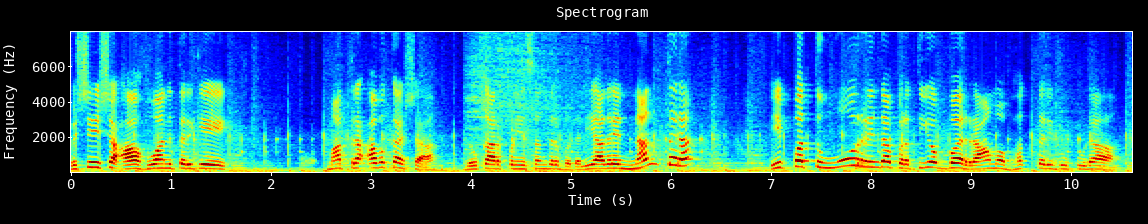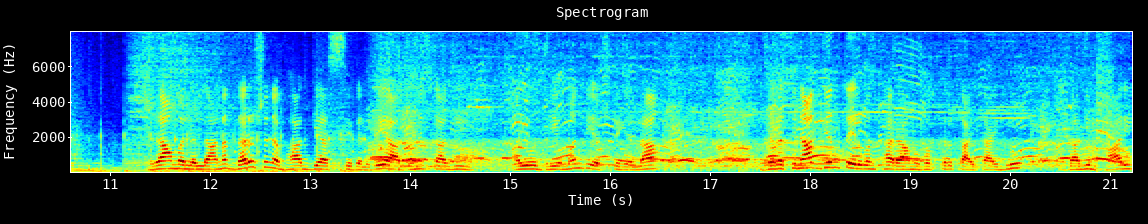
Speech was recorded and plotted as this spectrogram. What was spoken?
ವಿಶೇಷ ಆಹ್ವಾನಿತರಿಗೆ ಮಾತ್ರ ಅವಕಾಶ ಲೋಕಾರ್ಪಣೆಯ ಸಂದರ್ಭದಲ್ಲಿ. ಆದರೆ ನಂತರ ಇಪ್ಪತ್ತು ಮೂರರಿಂದ ಪ್ರತಿಯೊಬ್ಬ ರಾಮ ಭಕ್ತರಿಗೂ ಕೂಡ ರಾಮಲಲ್ಲಾನ ದರ್ಶನ ಭಾಗ್ಯ ಸಿಗಲಿದೆ. ಆ ದಿನಕ್ಕಾಗಿ ಅಯೋಧ್ಯೆಯ ಮಂದಿ ಅಷ್ಟೇ ಅಲ್ಲ ಜಗತ್ತಿನಾದ್ಯಂತ ಇರುವಂತಹ ರಾಮ ಭಕ್ತರು ಕಾಯ್ತಾ ಇದ್ರು. ಹಾಗಾಗಿ ಭಾರಿ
